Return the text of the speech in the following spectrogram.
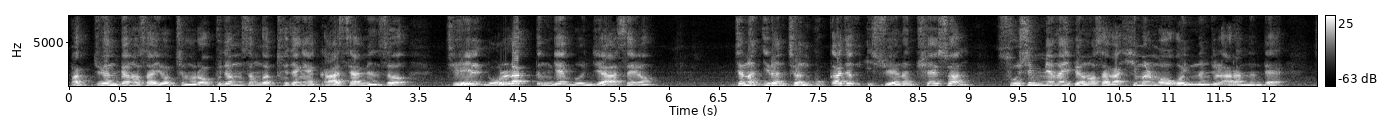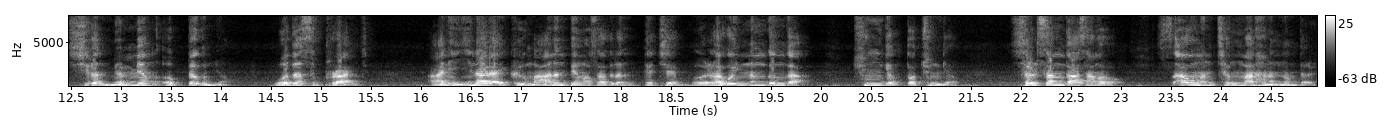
박주현 변호사 요청으로 부정선거 투쟁에 가세하면서 제일 놀랐던 게 뭔지 아세요? 저는 이런 전 국가적 이슈에는 최소한 수십 명의 변호사가 힘을 모으고 있는 줄 알았는데 실은 몇 명 없더군요. 워더 스프라이즈. 아니 이 나라의 그 많은 변호사들은 대체 뭘 하고 있는 건가? 충격 또 충격. 설상가상으로 싸우는 척만 하는 놈들.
